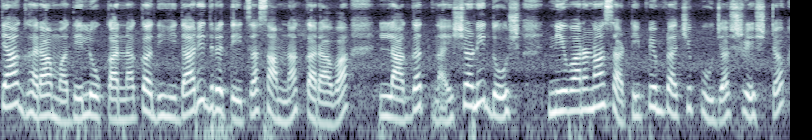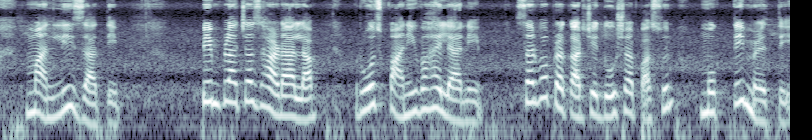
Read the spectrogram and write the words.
त्या घरामध्ये लोकांना कधीही दारिद्र्यतेचा सामना करावा लागत नाही. शनी दोष निवारणासाठी पिंपळाची पूजा श्रेष्ठ मानली जाते. पिंपळाच्या झाडाला रोज पाणी वाहिल्याने सर्व प्रकारचे दोषापासून मुक्ती मिळते.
